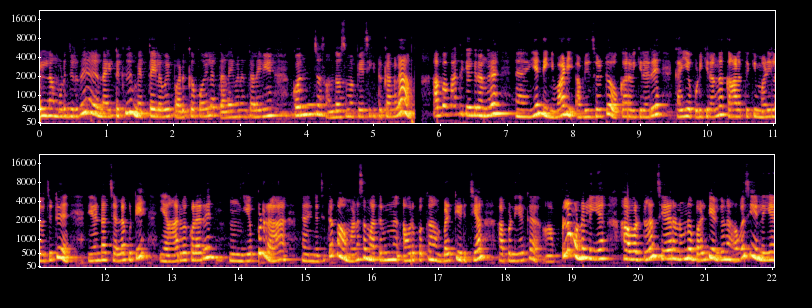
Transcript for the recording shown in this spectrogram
எல்லாம் முடிஞ்சிருது. நைட்டுக்கு மெத்தையில் போய் படுக்க போயில தலைவனும் தலைவியும் கொஞ்சம் சந்தோஷமா பேசிக்கிட்டு இருக்காங்களா? அப்போ பார்த்து கேட்குறாங்க ஏன்டி இங்கே வாடி? அப்படின்னு சொல்லிட்டு உட்கார வைக்கிறாரு. கையை பிடிக்கிறாங்க. காலத்துக்கு மடியில் வச்சுட்டு ஏன்டா செல்லக்குட்டி என் ஆர்வக்கூடாரு எப்படிரா எங்கள் சித்தப்பா மனசை மாற்றணும்னு அவர் பக்கம் பல்ட்டி அடிச்சியா? அப்படின்னு கேட்க அப்படிலாம் ஒன்றும் இல்லையே. அவர்கிட்டலாம் சேரணும்னு பல்ட்டி எடுக்கணும்னு அவசியம் இல்லையே.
